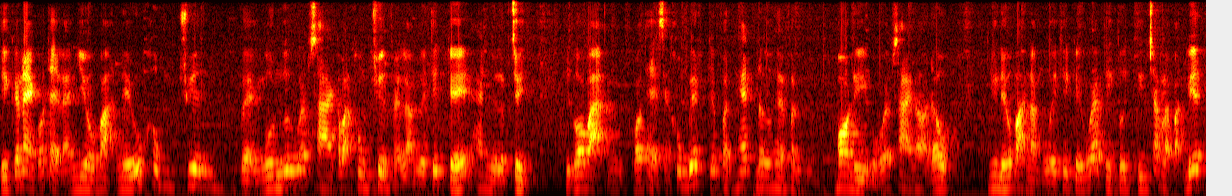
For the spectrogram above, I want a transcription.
Thì cái này có thể là nhiều bạn nếu không chuyên về ngôn ngữ website, các bạn không chuyên phải là người thiết kế hay người lập trình, thì các bạn có thể sẽ không biết cái phần header hay phần body của website nó ở đâu. Nhưng nếu bạn là người thiết kế web thì tôi tin chắc là bạn biết.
